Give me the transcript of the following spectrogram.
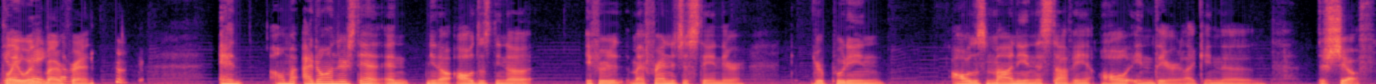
play like, with "Hey, my cover friend. and oh my, I don't understand. And you know, all those you know, if you're my friend is just staying there, you're putting all this money and this stuff in all in there, like in the the shelf.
